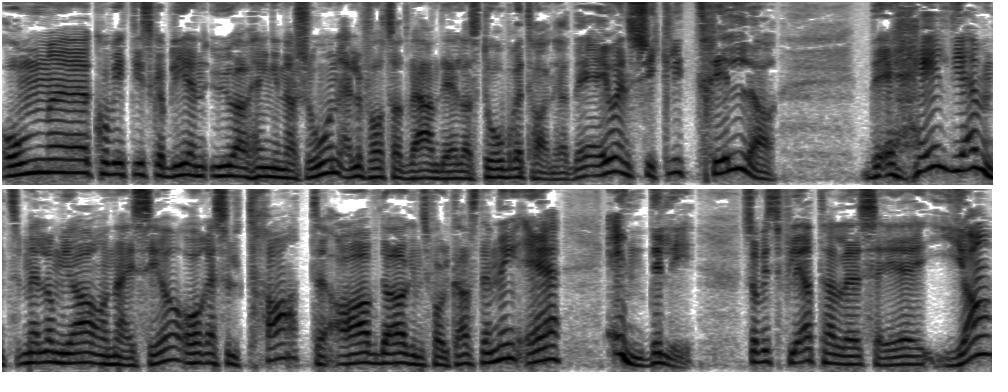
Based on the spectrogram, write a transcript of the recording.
om eh, hvorvidt de skal bli en uavhengig nasjon eller fortsatt være en del av Storbritannia. Det er jo en skikkelig thriller. Det er helt jevnt mellom ja- og nei-sida, og resultatet av dagens folkeavstemning er endelig. Så hvis flertallet sier ja,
